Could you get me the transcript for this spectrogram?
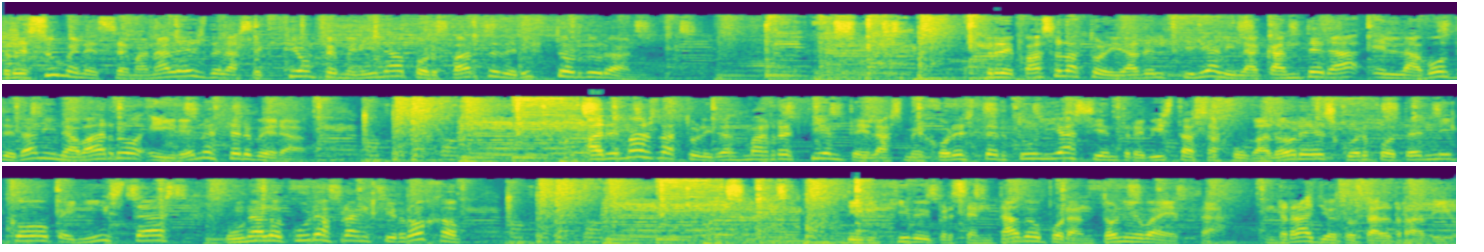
Resúmenes semanales de la sección femenina por parte de Víctor Durán. Repaso la actualidad del filial y la cantera en la voz de Dani Navarro e Irene Cervera. Además, la actualidad más reciente, las mejores tertulias y entrevistas a jugadores, cuerpo técnico, peñistas, una locura franjirroja. Dirigido y presentado por Antonio Baeza, Rayo Total Radio.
